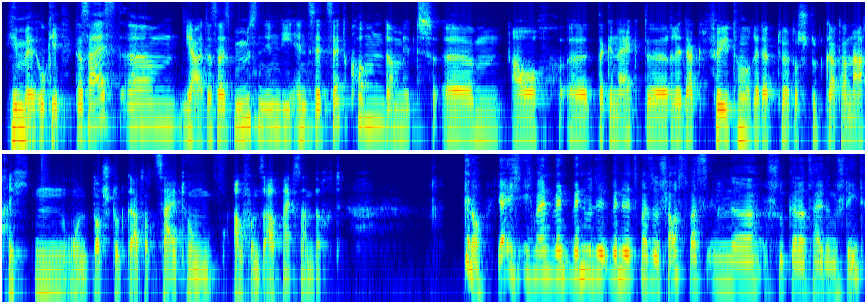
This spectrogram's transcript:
Himmel, okay. Das heißt, ähm, ja, das heißt, wir müssen in die NZZ kommen, damit ähm, auch äh, der geneigte Redakt Feuilleton-Redakteur der Stuttgarter Nachrichten und der Stuttgarter Zeitung auf uns aufmerksam wird. Genau. Ja, ich, ich meine, wenn, wenn, du, wenn du jetzt mal so schaust, was in der Stuttgarter Zeitung steht,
